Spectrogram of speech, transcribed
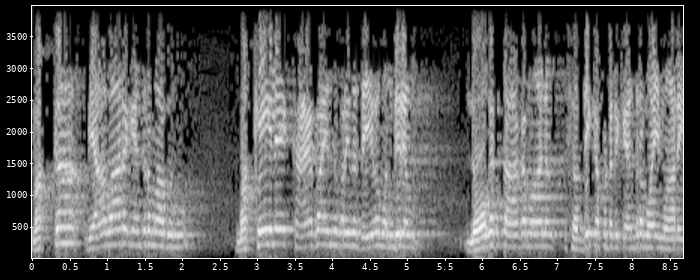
മക്ക വ്യാപാര കേന്ദ്രമാകുന്നു. മക്കയിലെ കായബ എന്ന് പറയുന്ന ദൈവമന്ദിരം ലോകത്താകമാനം ശ്രദ്ധിക്കപ്പെട്ട ഒരു കേന്ദ്രമായി മാറി.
